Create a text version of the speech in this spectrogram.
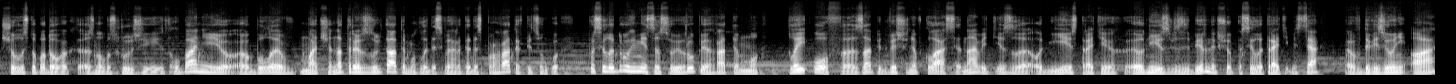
що в листопадових е, знову з Грузією і з Албанією е, були в матчі на три результати, могли десь виграти, десь програти. В підсумку посіли друге місце в своїй групі. Гратимемо плей-офф е, за підвищення в класі, навіть із однією з третіх е, однією з збірних, що посіли треті місця е, в дивізіоні А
